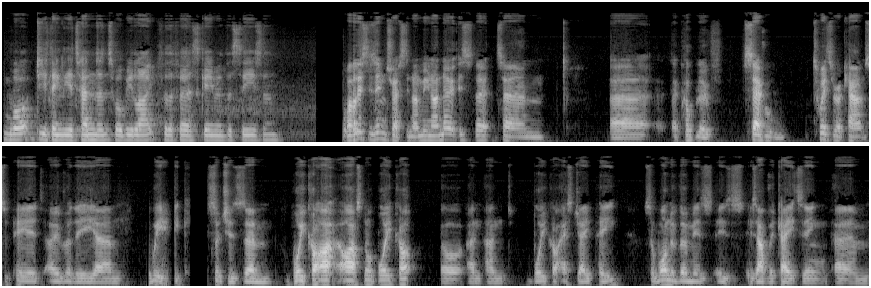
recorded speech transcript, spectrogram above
what do you think the attendance will be like for the first game of the season? Well, this is interesting. I mean, I noticed that um, uh, a couple of several Twitter accounts appeared over the um, week, such as um, boycott Arsenal boycott or and, and boycott SJP. So one of them is is is advocating um,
